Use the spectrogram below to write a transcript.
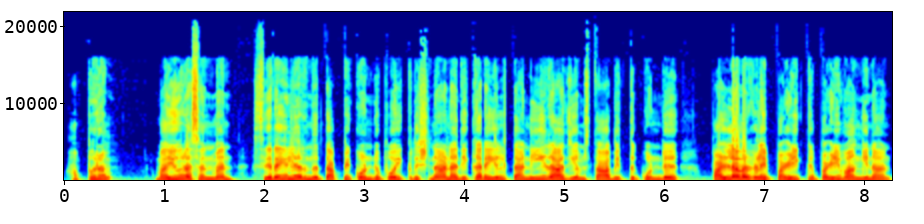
அப்புறம் மயூரசன்மன் சிறையிலிருந்து தப்பிக் கொண்டு போய் கிருஷ்ணா நதிக்கரையில் தனி ராஜ்யம் ஸ்தாபித்துக் கொண்டு பல்லவர்களை பழிக்கு பழி வாங்கினான்.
